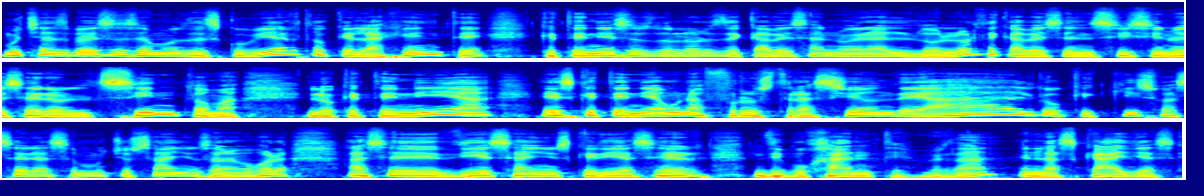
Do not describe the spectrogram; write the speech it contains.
Muchas veces hemos descubierto que la gente que tenía esos dolores de cabeza no era el dolor de cabeza en sí, sino ese era el síntoma. Lo que tenía es que tenía una frustración de algo que quiso hacer hace muchos años. A lo mejor hace 10 años quería ser dibujante, ¿verdad? En las calles,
